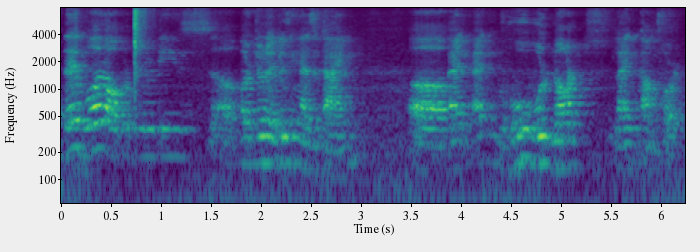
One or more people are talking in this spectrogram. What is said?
There were opportunities, uh, but you know everything has a time. Uh, and, and who would not like comfort?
